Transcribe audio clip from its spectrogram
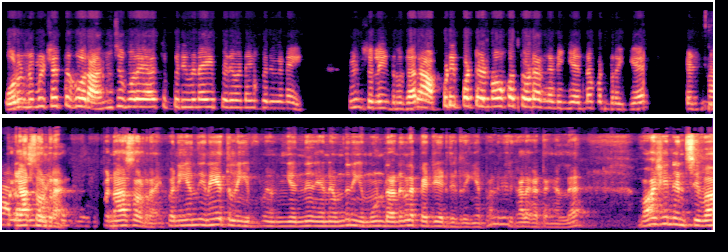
ஒரு நிமிஷத்துக்கு ஒரு அஞ்சு முறையாச்சும் பிரிவினை பிரிவினை பிரிவினை அப்படின்னு சொல்லிட்டு இருக்காரு. அப்படிப்பட்ட நோக்கத்தோட அங்க நீங்க என்ன பண்றீங்க? நான் சொல்றேன். இப்ப நான் சொல்றேன். இப்ப நீங்க வந்து இணையத்துல நீங்க நீங்க என்னை வந்து நீங்க மூன்று ஆண்டுகளா பேட்டி எடுத்துட்டு இருக்கீங்க பல்வேறு காலகட்டங்கள்ல. வாஷிங்டன் சிவா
